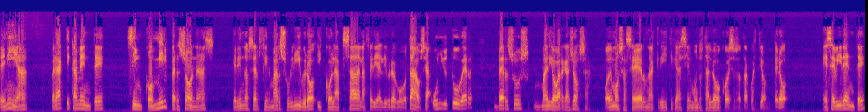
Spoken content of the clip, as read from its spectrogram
tenía prácticamente 5.000 personas queriendo hacer firmar su libro y colapsada la Feria del Libro de Bogotá. O sea, un youtuber versus Mario Vargas Llosa. Podemos hacer una crítica si el mundo está loco, esa es otra cuestión, pero es evidente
